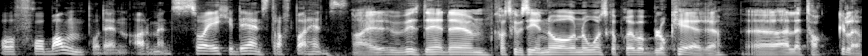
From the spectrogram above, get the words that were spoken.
og få ballen på den armen, så er ikke det en straffbar hens. Nei, hvis det, det, hva skal vi si, Når noen skal prøve å blokkere eh, eller takle,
